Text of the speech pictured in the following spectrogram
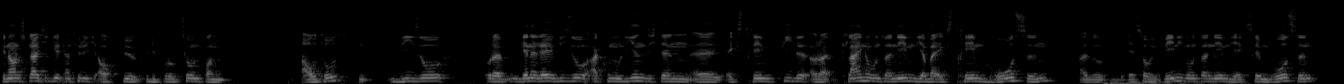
Genau das gleiche gilt natürlich auch für, für die Produktion von Autos. Wieso oder generell, wieso akkumulieren sich denn äh, extrem viele oder kleine Unternehmen, die aber extrem groß sind, also äh, sorry, wenige Unternehmen, die extrem groß sind,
